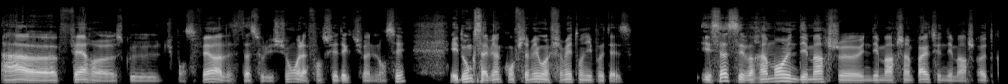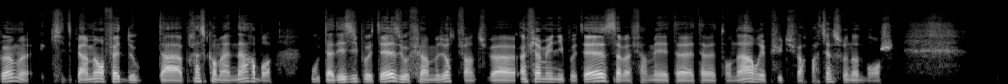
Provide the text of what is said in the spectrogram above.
à euh, faire ce que tu penses faire, à ta solution, à la fonctionnalité que tu viens de lancer. Et donc, ça vient confirmer ou infirmer ton hypothèse. Et ça, c'est vraiment une démarche, une démarche impact, une démarche outcome qui te permet en fait de, t'as presque comme un arbre où tu as des hypothèses et au fur et à mesure, tu vas infirmer une hypothèse, ça va fermer ta, ton arbre et puis tu vas repartir sur une autre branche.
